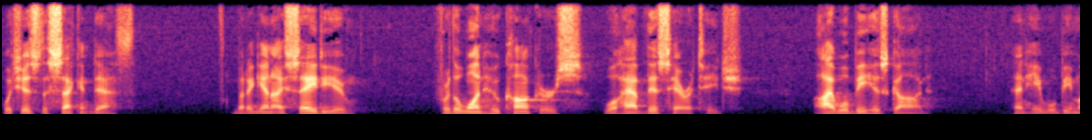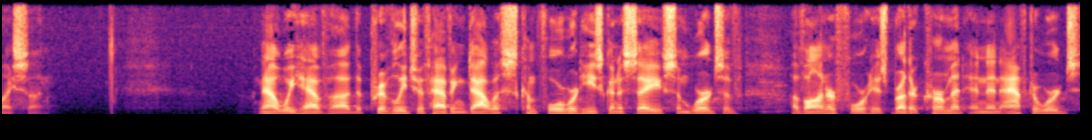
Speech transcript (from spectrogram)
which is the second death. But again, I say to you, for the one who conquers will have this heritage I will be his God, and he will be my son. Now we have uh, the privilege of having Dallas come forward. He's going to say some words of of honor for his brother Kermit, and then afterwards,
